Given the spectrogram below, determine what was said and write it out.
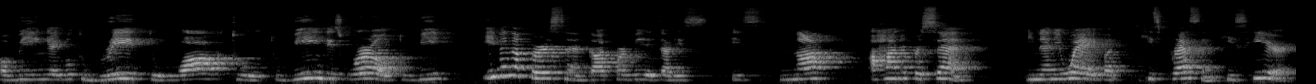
of being able to breathe, to walk, to, to be in this world, to be even a person, God forbid, that is, is not 100% in any way, but he's present, he's here,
